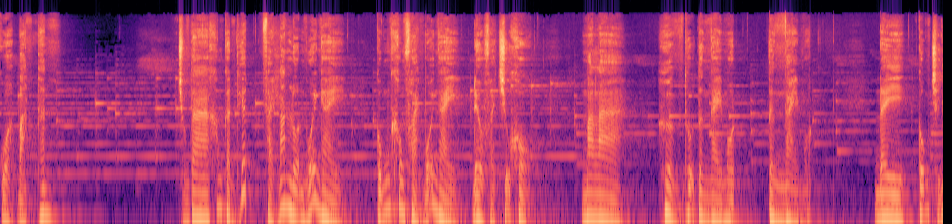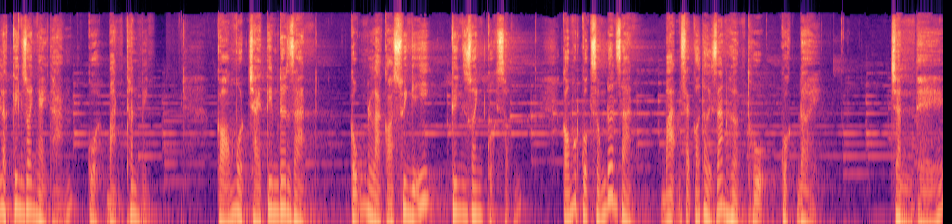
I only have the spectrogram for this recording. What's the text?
của bản thân. Chúng ta không cần thiết phải lăn lộn mỗi ngày, cũng không phải mỗi ngày đều phải chịu khổ, mà là hưởng thụ từng ngày một, từng ngày một. Đây cũng chính là kinh doanh ngày tháng của bản thân mình. Có một trái tim đơn giản, cũng là có suy nghĩ kinh doanh cuộc sống có một cuộc sống đơn giản, bạn sẽ có thời gian hưởng thụ cuộc đời. Trần thế,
